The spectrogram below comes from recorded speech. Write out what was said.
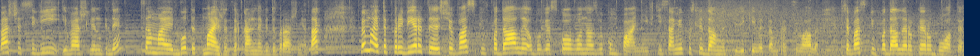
Ваше CV і ваш LinkedIn це має бути майже дзеркальне відображення. Так ви маєте перевірити, щоб вас співпадали обов'язково назви компанії в тій самій послідовності, в якій ви там працювали, щоб вас співпадали роки роботи.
